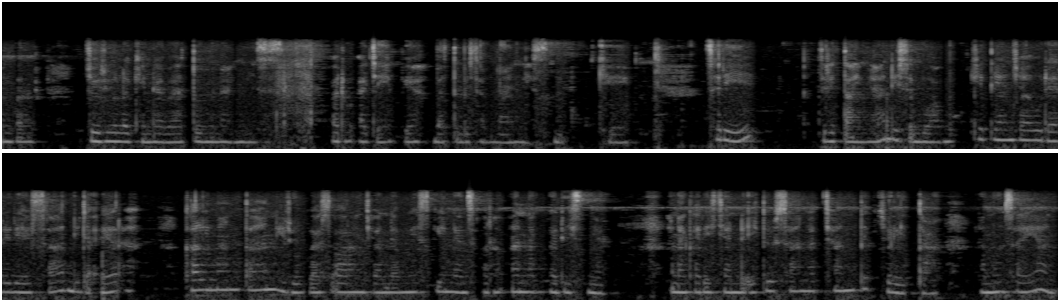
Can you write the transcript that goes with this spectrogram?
yang berjudul Legenda Batu Menangis. Waduh ajaib ya, batu bisa menangis. Oke, okay. jadi ceritanya di sebuah bukit yang jauh dari desa di daerah Kalimantan hiduplah seorang janda miskin dan seorang anak gadisnya. Anak gadis janda itu sangat cantik cerita, namun sayang,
